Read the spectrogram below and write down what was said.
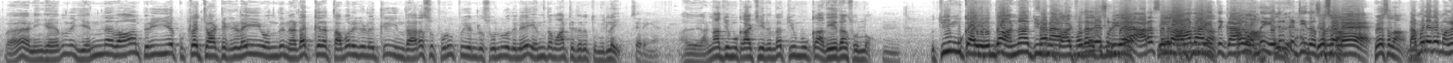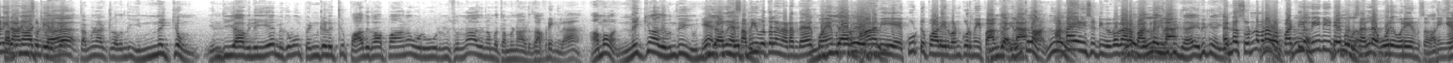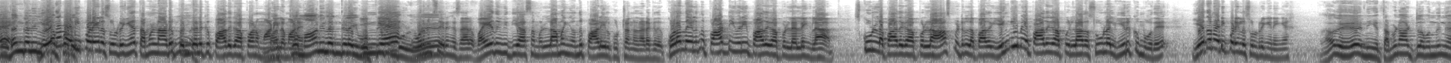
இப்போ நீங்கள் வந்து என்னதான் பெரிய குற்றச்சாட்டுகளை வந்து நடக்கிற தவறுகளுக்கு இந்த அரசு பொறுப்பு என்று சொல்வதிலே எந்த மாற்று கருத்தும் இல்லை. சரிங்க. அது அதிமுக ஆட்சி இருந்தால் திமுக அதே தான் சொல்லும். திமுக இருந்தா அண்ணா திமுக அரசியல் ஆதாயத்துக்காக வந்து இதை பேசலாம், சொல்லல. பேசலாம். தமிழக மகளிர் ஆணையம் தமிழ்நாட்டுல- வந்து இன்னைக்கும் இந்தியாவிலேயே மிகவும் பெண்களுக்கு பாதுகாப்பான ஒரு ஊர்னு சொன்னா அது நம்ம தமிழ்நாடு தான். அப்படிங்களா? ஆமா இன்னைக்கும் அது வந்து இந்தியாவே. சமீபத்துல நடந்த கோயம்புத்தூர் மாணவி. கூட்டு பாலியல் வன்கொடுமை அண்ணா இல்ல. யூனிவர்சிட்டி விவகாரம் இருக்குங்க, இருக்குங்க. என்ன சொன்னோம்னா பட்டியல் நீண்டிட்டே போகும் சார். ஒரே ஒரே நிமிஷம். நீங்க இடங்களில் அடிப்படையில சொல்றீங்க? தமிழ்நாடு பெண்களுக்கு பாதுகாப்பான மாநிலமான மாநிலங்களை இங்க ஒரு நிமிஷம் இருங்க சார். வயது வித்தியாசம் இல்லாம இங்க வந்து பாலியல் குற்றங்கள் நடக்குது. குழந்தையில இருந்து பாட்டி வரையும் பாதுகாப்பு இல்ல இல்லைங்களா? ஸ்கூல்ல பாதுகாப்பு இல்ல ஹாஸ்பிட்டல்ல பாதுகாப்பு எங்கேயுமே பாதுகாப்பு இல்லாத சூழல் இருக்கும்போது எதன் அடிப்படையில சொல்றீங்க நீங்க? அதாவது நீங்க தமிழ்நாட்டுல வந்துங்க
